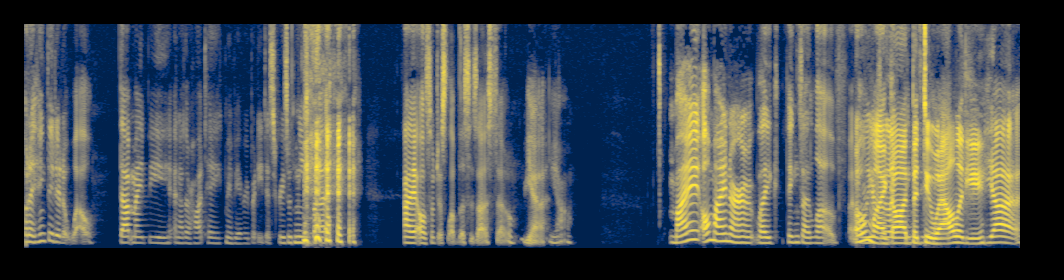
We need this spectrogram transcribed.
But I think they did it well. That might be another hot take. Maybe everybody disagrees with me, but I also just love This Is Us. So yeah. yeah. My all mine are like things I love. Oh my are, like, god, the duality. Yeah.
